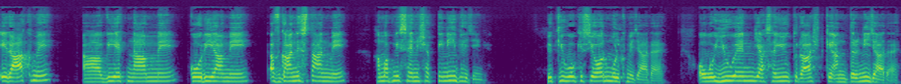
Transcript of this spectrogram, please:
इराक में वियतनाम में कोरिया में अफ़गानिस्तान में हम अपनी सैन्य शक्ति नहीं भेजेंगे। क्योंकि वो किसी और मुल्क में जा रहा है और वो यूएन या संयुक्त राष्ट्र के अंदर नहीं जा रहा है।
